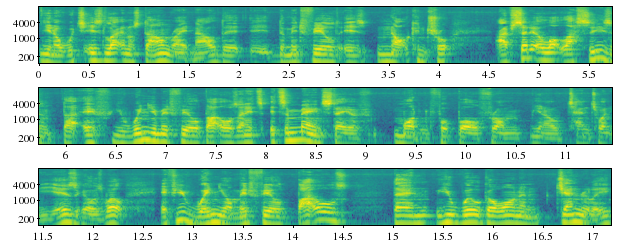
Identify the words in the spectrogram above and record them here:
you know which is letting us down right now. The the midfield is not control I've said it a lot last season that if you win your midfield battles, and it's it's a mainstay of modern football from you know 10, 20 years ago as well. If you win your midfield battles, then you will go on and generally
